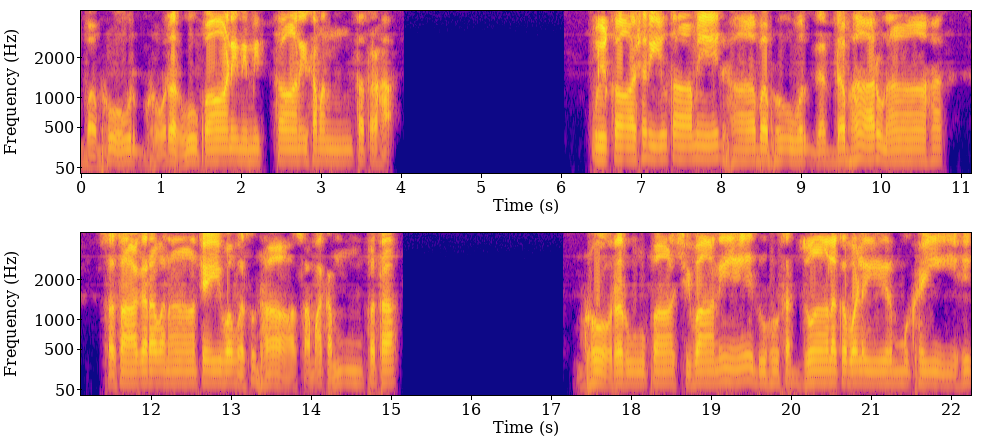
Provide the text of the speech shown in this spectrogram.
बभूर्घोररूपाणि निमित्तानि समन्ततः। उल्काशनियुता मेघा बभूवुर्गर्दभारुणाः ससागरवना चैव वसुधा समकम्पत। घोररूपा शिवानेदुः सज्ज्वालकबलैर्मुखैः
